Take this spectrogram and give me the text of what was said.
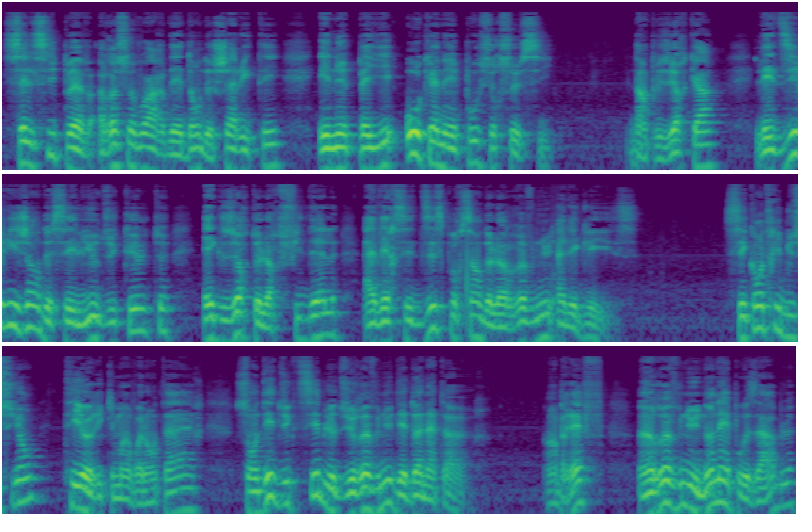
celles-ci peuvent recevoir des dons de charité et ne payer aucun impôt sur ceux-ci. Dans plusieurs cas, les dirigeants de ces lieux du culte exhortent leurs fidèles à verser 10% de leurs revenus à l'Église. Ces contributions, théoriquement volontaires, sont déductibles du revenu des donateurs. En bref, un revenu non imposable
